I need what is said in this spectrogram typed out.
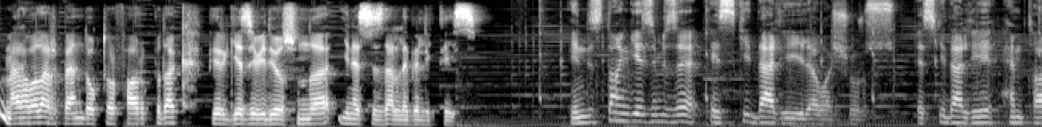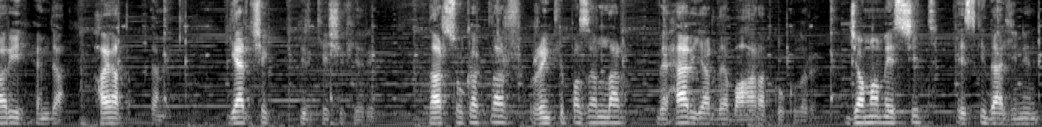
Merhabalar, ben Doktor Faruk Budak. Bir gezi videosunda yine sizlerle birlikteyiz. Hindistan gezimize eski Delhi ile başlıyoruz. Eski Delhi hem tarih hem de hayat demek. Gerçek bir keşif yeri. Dar sokaklar, renkli pazarlar ve her yerde baharat kokuları. Cama Mescit, eski Delhi'nin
